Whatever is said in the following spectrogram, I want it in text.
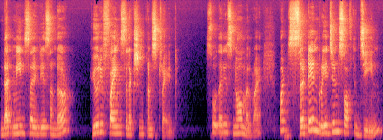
that means that it is under purifying selection constraint. So that is normal right? But certain regions of the gene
